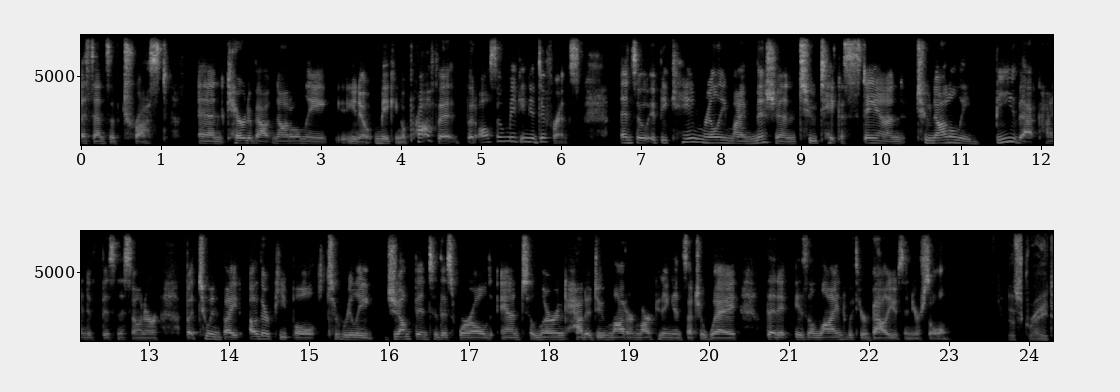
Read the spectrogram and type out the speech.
a sense of trust and cared about not only you know making a profit but also making a difference. And so it became really my mission to take a stand to not only be that kind of business owner but to invite other people to really jump into this world and to learn how to do modern marketing in such a way that it is aligned with your values and your soul. That's great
